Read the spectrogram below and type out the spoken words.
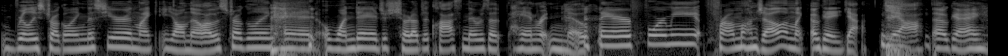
really struggling this year and like y'all know I was struggling and one day I just showed up to class and there was a handwritten note there for me from Angel. I'm like, okay, yeah, yeah, okay.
